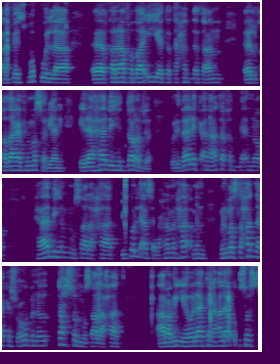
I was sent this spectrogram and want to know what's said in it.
على الفيسبوك ولا قناة فضائية تتحدث عن القضايا في مصر؟ يعني إلى هذه الدرجة. ولذلك أنا أعتقد بأنه هذه المصالحات بكل أسف إحنا من من من مصلحتنا كشعوب إنه تحصل مصالحات عربية ولكن على أسس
